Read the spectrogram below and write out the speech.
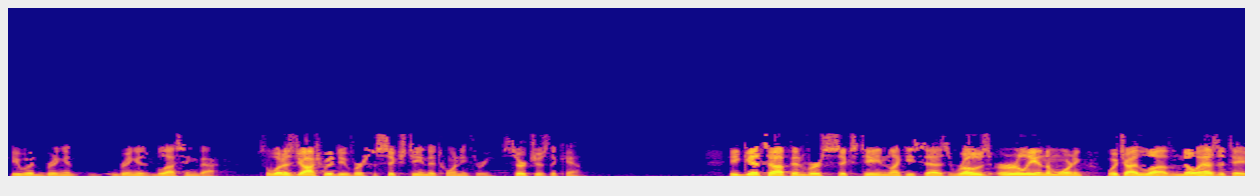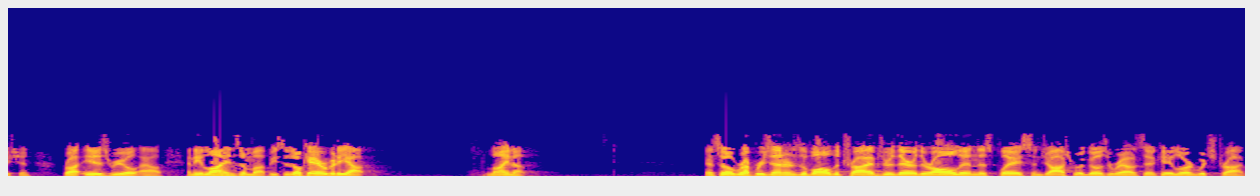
he would bring, it, bring his blessing back. So what does Joshua do? Verses 16 to 23. Searches the camp. He gets up in verse 16, like he says, rose early in the morning, which I love, no hesitation, brought Israel out, and he lines them up. He says, okay, everybody out. Line up. And so representatives of all the tribes are there. They're all in this place, and Joshua goes around and says, okay, Lord, which tribe?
